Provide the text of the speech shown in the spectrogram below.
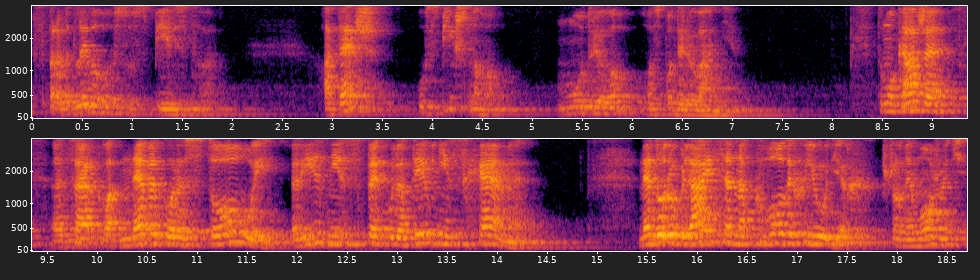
справедливого суспільства, а теж успішного, мудрого господарювання. Тому каже е, церква: не використовуй різні спекулятивні схеми, не доробляйся на кволих людях, що не можуть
